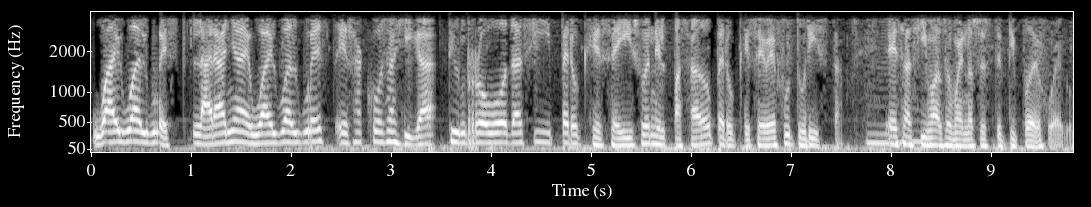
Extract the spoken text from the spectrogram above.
Wild Wild West, la araña de Wild Wild West, esa cosa gigante, un robot así, pero que se hizo en el pasado, pero que se ve futurista. Mm. Es así más o menos este tipo de juego.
